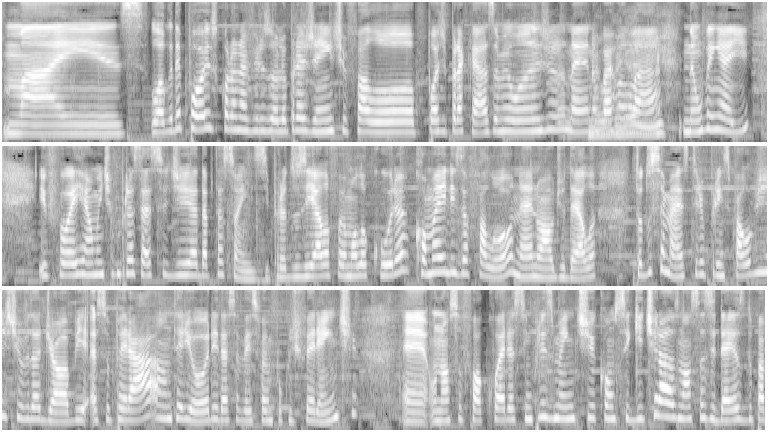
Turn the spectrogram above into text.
Mas logo depois o coronavírus olhou pra gente e falou: pode ir pra casa, meu anjo, né? Não, Não vai rolar. Aí. Não vem aí. E foi realmente um processo de adaptações. E produzir ela foi uma loucura. Como a Elisa falou, né, no áudio dela, todo semestre o principal objetivo da job é superar a anterior e dessa vez foi um pouco diferente. É, o nosso foco era simplesmente conseguir tirar as nossas ideias do papel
